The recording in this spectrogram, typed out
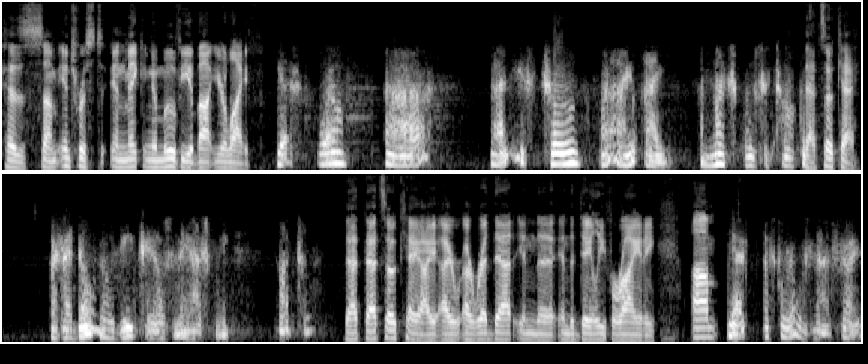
has some interest in making a movie about your life. Yes, well, uh, that is true, but I, I I'm not supposed to talk. That's okay. But I don't know details, and they ask me not That that's okay. I, I, I read that in the in the Daily Variety. Um, yes, that's where it was. That's right.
